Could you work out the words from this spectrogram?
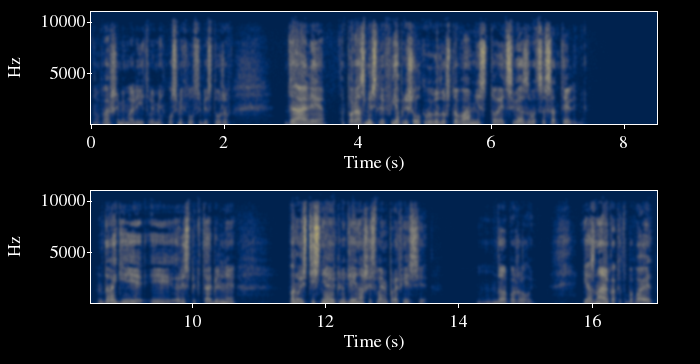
Вашими молитвами, — усмехнулся Бестужев, — Далее, поразмыслив, я пришел к выводу, что вам не стоит связываться с отелями. Дорогие и респектабельные порой стесняют людей нашей с вами профессии. Да, пожалуй. Я знаю, как это бывает.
